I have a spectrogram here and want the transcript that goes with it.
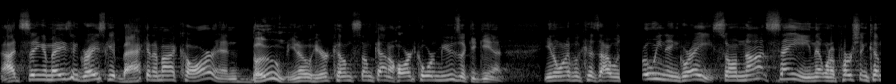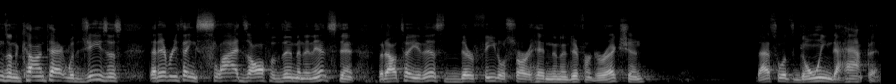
I'd sing Amazing Grace, get back into my car, and boom, you know, here comes some kind of hardcore music again. You know why? Because I was growing in grace. So I'm not saying that when a person comes into contact with Jesus, that everything slides off of them in an instant. But I'll tell you this their feet will start heading in a different direction. That's what's going to happen.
